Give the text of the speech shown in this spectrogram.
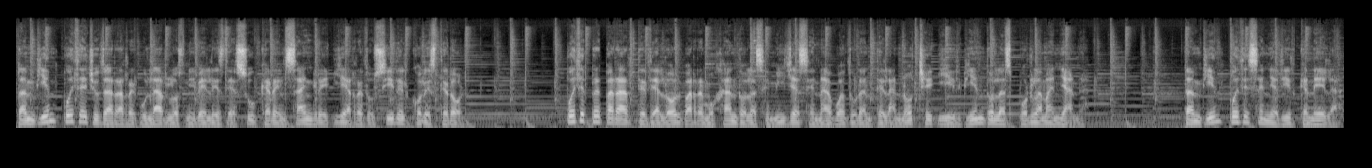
También puede ayudar a regular los niveles de azúcar en sangre y a reducir el colesterol. Puede preparar té de alolva remojando las semillas en agua durante la noche y hirviéndolas por la mañana. También puedes añadir canela,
